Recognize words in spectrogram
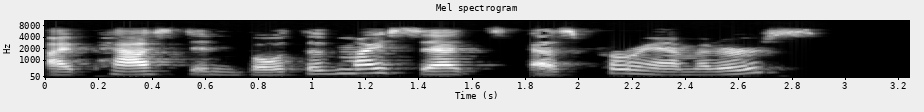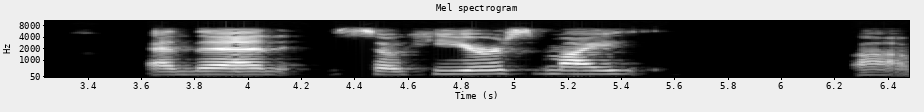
I passed in both of my sets as parameters. And then, so here's my, uh,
